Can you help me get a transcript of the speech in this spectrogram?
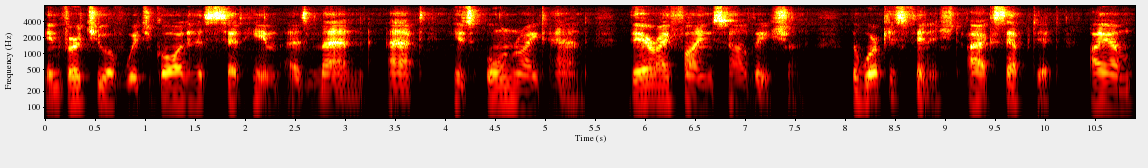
in virtue of which God has set him as man at his own right hand. There I find salvation. The work is finished. I accept it. I am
